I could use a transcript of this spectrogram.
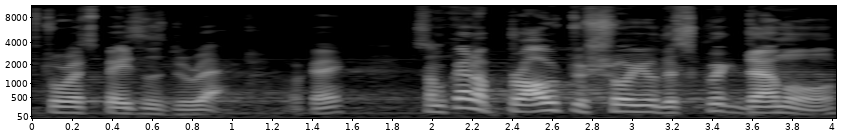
storage spaces direct, okay? So I'm kind of proud to show you this quick demo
